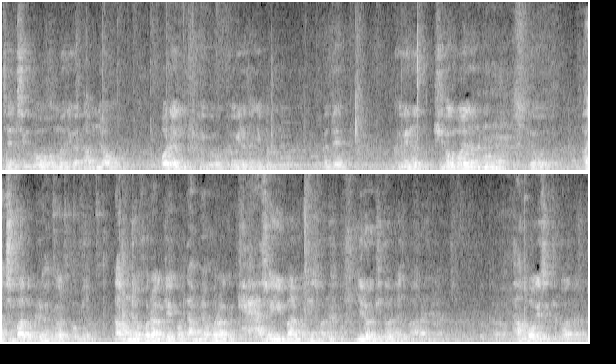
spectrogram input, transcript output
어, 그제 친구 어머니가 남녀 호령 이거 거기를 다녔거든요. 근데 그게는 기도가 뭐냐면 그 아침마다 우리 학교 가서 보면 남녀 허락이고 남녀 허락이 계속 이 말만 계속 하는. 이런 기도를 하지 말아야 말이죠. 어, 반복해서 기도한다는데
